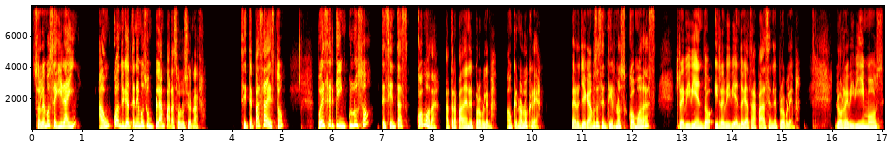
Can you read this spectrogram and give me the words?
solemos seguir ahí, aun cuando ya tenemos un plan para solucionarlo. Si te pasa esto, puede ser que incluso te sientas cómoda atrapada en el problema, aunque no lo crean. Pero llegamos a sentirnos cómodas reviviendo y reviviendo y atrapadas en el problema. Lo revivimos,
